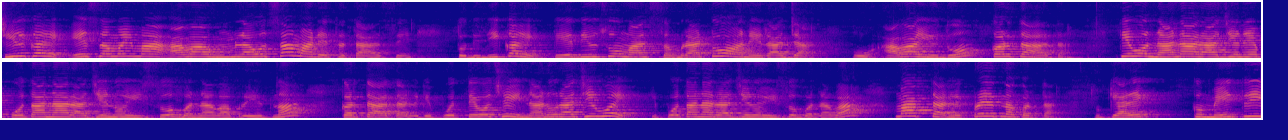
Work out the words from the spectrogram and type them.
જીલ કહે, એ સમયમાં આવા હુમલાઓ શા માટે થતા હશે? તો દીદી કહે, તે દિવસોમાં સમ્રાટો અને રાજાઓ આવા યુદ્ધો કરતા હતા. તેઓ નાના રાજ્યને પોતાના રાજ્યનો હિસ્સો બનાવવા પ્રયત્ન કરતા હતા એટલે કે પોત તેઓ છે એ નાનું રાજ્ય હોય, એ પોતાના રાજ્યનો હિસ્સો બનાવવા માગતા એટલે પ્રયત્ન કરતા. તો ક્યારેક મૈત્રી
